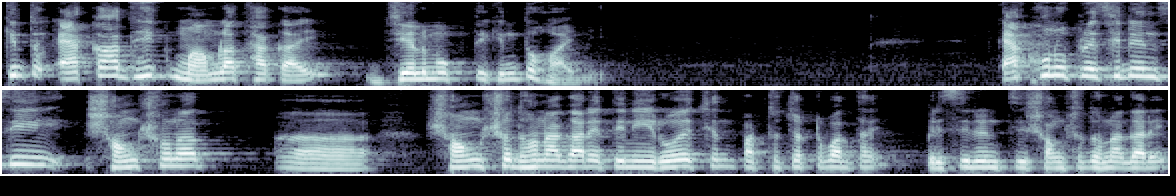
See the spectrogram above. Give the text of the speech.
কিন্তু একাধিক মামলা থাকায় জেল মুক্তি কিন্তু হয়নি। এখনও প্রেসিডেন্সি আহ, সংশোধনাগারে তিনি রয়েছেন পার্থ চট্টোপাধ্যায় প্রেসিডেন্সি সংশোধনাগারে।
